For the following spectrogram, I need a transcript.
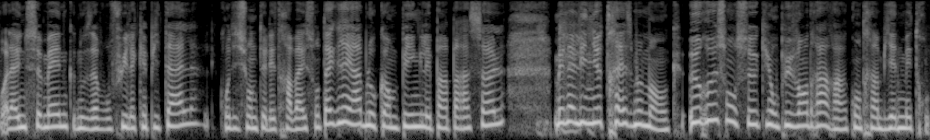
Voilà une semaine que nous avons fui la capitale. Les conditions de télétravail sont agréables au camping, les pains parasols. Mais la ligne 13 me manque. Heureux sont ceux qui ont pu vendre un rein contre un billet de métro.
